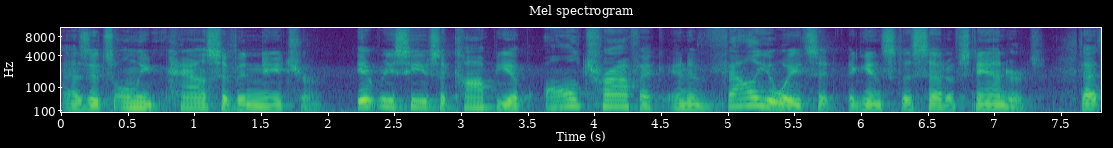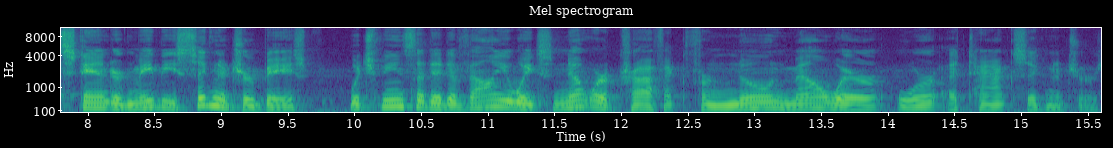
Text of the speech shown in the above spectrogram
as it's only passive in nature. It receives a copy of all traffic and evaluates it against a set of standards. That standard may be signature based, which means that it evaluates network traffic for known malware or attack signatures.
